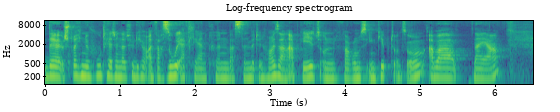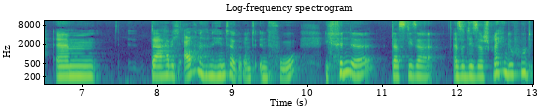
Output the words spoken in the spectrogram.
der sprechende Hut hätte natürlich auch einfach so erklären können, was denn mit den Häusern abgeht und warum es ihn gibt und so. Aber naja, ähm, da habe ich auch noch eine Hintergrundinfo. Ich finde, dass dieser, also dieser sprechende Hut,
